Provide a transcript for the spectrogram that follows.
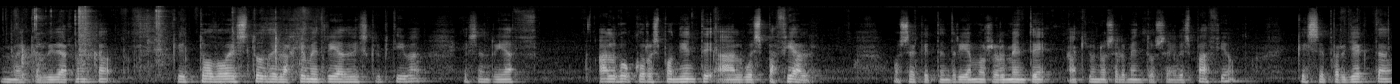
no hay que olvidar nunca que todo esto de la geometría descriptiva es en realidad algo correspondiente a algo espacial. O sea que tendríamos realmente aquí unos elementos en el espacio que se proyectan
